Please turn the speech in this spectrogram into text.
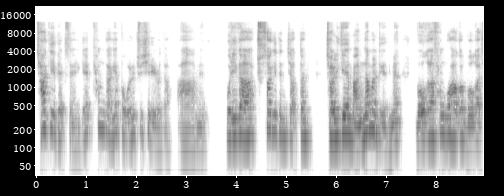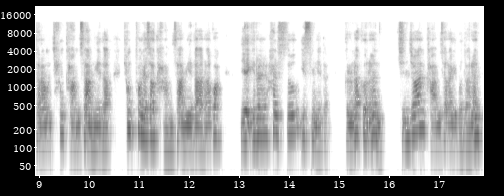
자기 백성에게 평강의 복을 주시리로다. 아멘. 우리가 추석이든지 어떤 절기의 만남을 듣게 되면 뭐가 성공하고 뭐가 잘하면 참 감사합니다. 형통해서 감사합니다라고 얘기를 할 수 있습니다. 그러나 그거는 진정한 감사라기보다는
